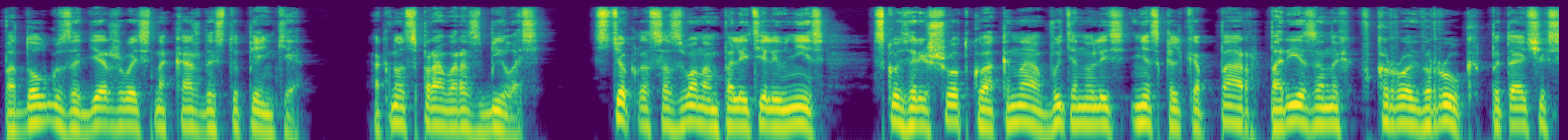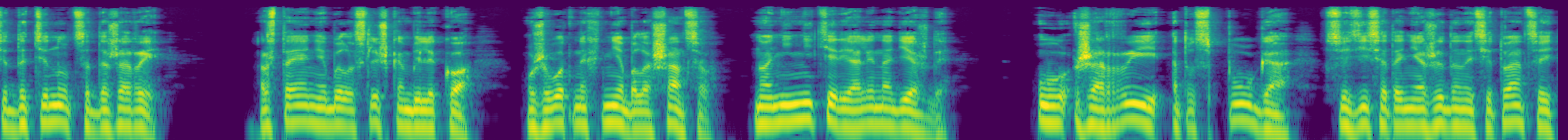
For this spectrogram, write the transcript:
подолгу задерживаясь на каждой ступеньке. Окно справа разбилось. Стекла со звоном полетели вниз. Сквозь решетку окна вытянулись несколько пар, порезанных в кровь рук, пытающихся дотянуться до жары. Расстояние было слишком велико. У животных не было шансов, но они не теряли надежды. У жары от испуга в связи с этой неожиданной ситуацией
